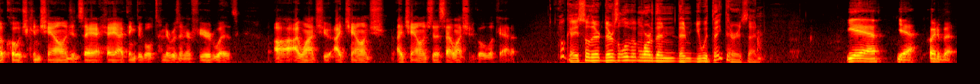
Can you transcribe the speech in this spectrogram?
the coach can challenge and say, "Hey, I think the goaltender was interfered with. Uh, I want you. I challenge. I challenge this. I want you to go look at it." Okay, so there, there's a little bit more than than you would think there is then. Yeah, yeah, quite a bit.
